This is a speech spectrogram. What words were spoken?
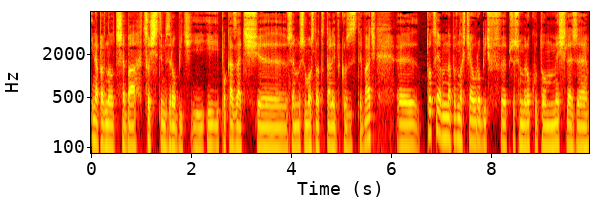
i na pewno trzeba coś z tym zrobić i, i, i pokazać, e, że, że można to dalej wykorzystywać. E, to, co ja bym na pewno chciał robić w przyszłym roku, to myślę, że e,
